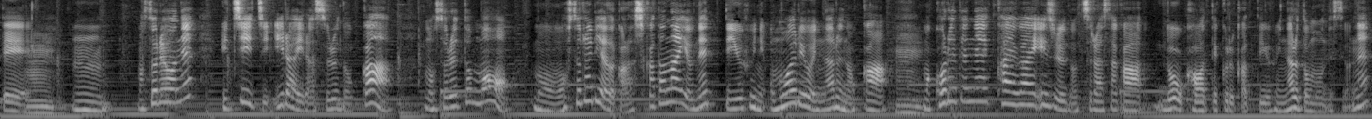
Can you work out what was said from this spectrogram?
て、うん。うん。まあ、それをねいちいちイライラするのかもうそれとももうオーストラリアだから仕方ないよねっていうふうに思えるようになるのか、うん。まあ、これでね海外移住の辛さがどう変わってくるかっていうふうになると思うんですよね。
